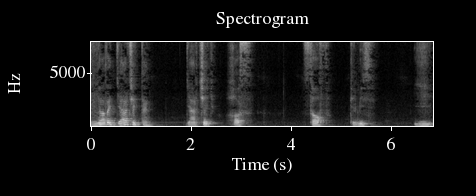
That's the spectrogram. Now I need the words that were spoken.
dünyada gerçekten gerçek, has, saf, temiz, iyi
